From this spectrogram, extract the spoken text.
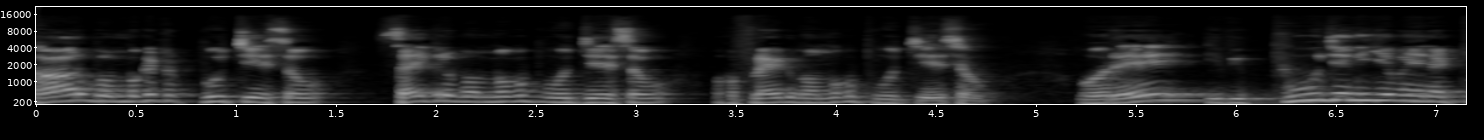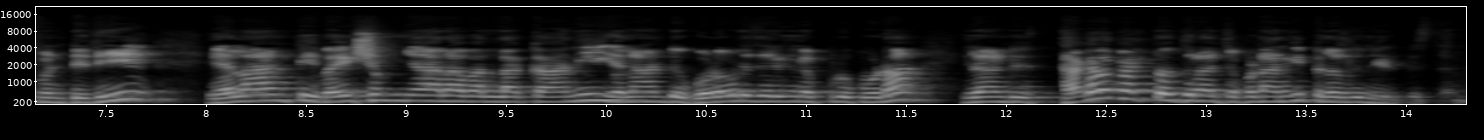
కారు బొమ్మకి పూజ చేసావు సైకిల్ బొమ్మకు పూజ చేసావు ఒక ఫ్లైట్ బొమ్మకు పూజ చేసావు. ఒరే ఇవి పూజనీయమైనటువంటిది. ఎలాంటి వైషమ్యాల వల్ల కానీ ఎలాంటి గొడవలు జరిగినప్పుడు కూడా ఇలాంటి తగలపెట్టొద్దురా అని చెప్పడానికి పిల్లలకు నేర్పిస్తారు.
